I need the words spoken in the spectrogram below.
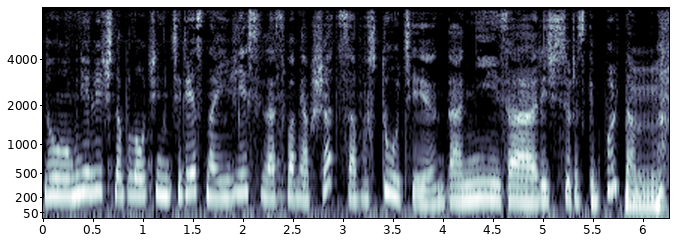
но мне лично было очень интересно и весело с вами общаться в студии, да, не за режиссерским пультом.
